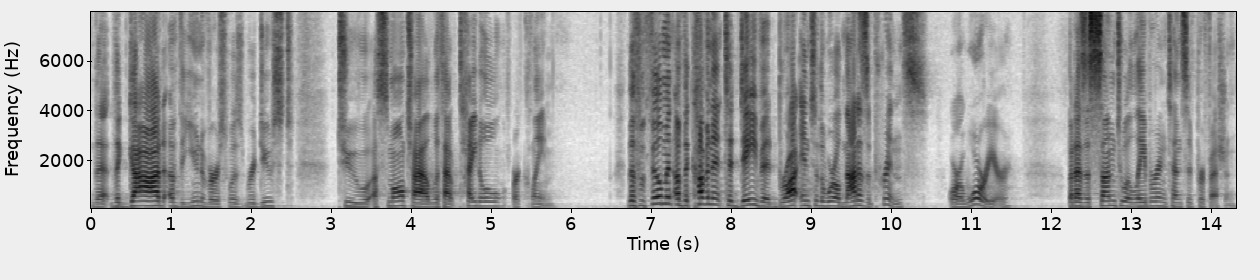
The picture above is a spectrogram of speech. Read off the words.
That the God of the universe was reduced to a small child without title or claim. The fulfillment of the covenant to David brought into the world not as a prince or a warrior, but as a son to a labor intensive profession.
